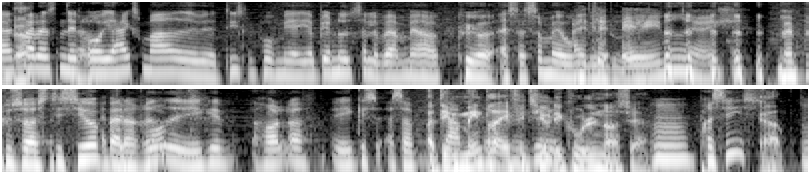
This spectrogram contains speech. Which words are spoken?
ja, så Ja. er der sådan lidt, åh, jeg har ikke så meget øh, diesel på mere, jeg bliver nødt til at lade være med at køre, altså så må jeg jo Ej, det anede jeg ikke. Men plus også, de siger jo, at batteriet ikke holder... Ikke, altså, Og det er mindre ikke- effektivt i kulden også, ja. Mm, præcis. ja.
